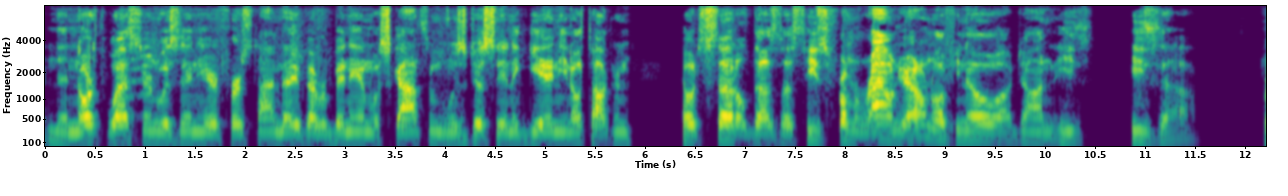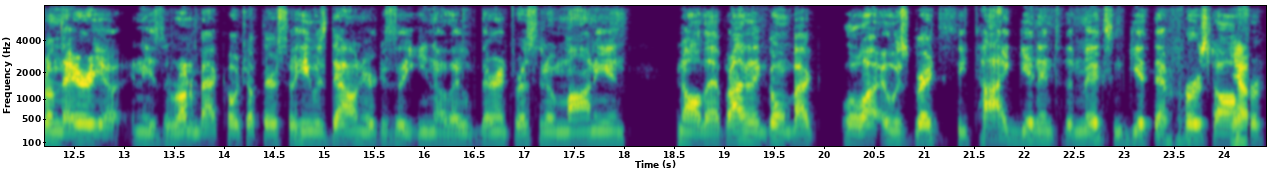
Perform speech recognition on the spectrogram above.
and then Northwestern was in here first time they've ever been in. Wisconsin was just in again. You know, talking. Coach Settle does this. He's from around here. I don't know if you know uh, John. He's he's uh, from the area and he's the running back coach up there. So he was down here because you know they they're interested in Monty and and all that. But I think going back a little while, it was great to see Ty get into the mix and get that Mhm. first offer.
